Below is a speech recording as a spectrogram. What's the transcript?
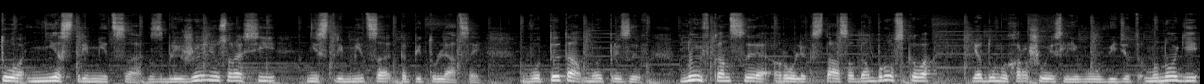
кто не стремится к сближению с Россией, не стремится к капитуляции. Вот это мой призыв. Ну и в конце ролик Стаса Домбровского – я думаю, хорошо, если его увидят многие.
